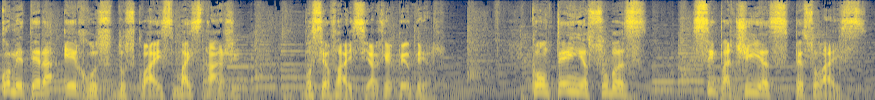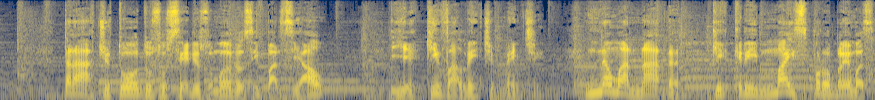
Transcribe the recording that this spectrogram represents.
cometerá erros dos quais mais tarde você vai se arrepender. Contenha suas simpatias pessoais. Trate todos os seres humanos imparcial e equivalentemente. Não há nada que crie mais problemas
